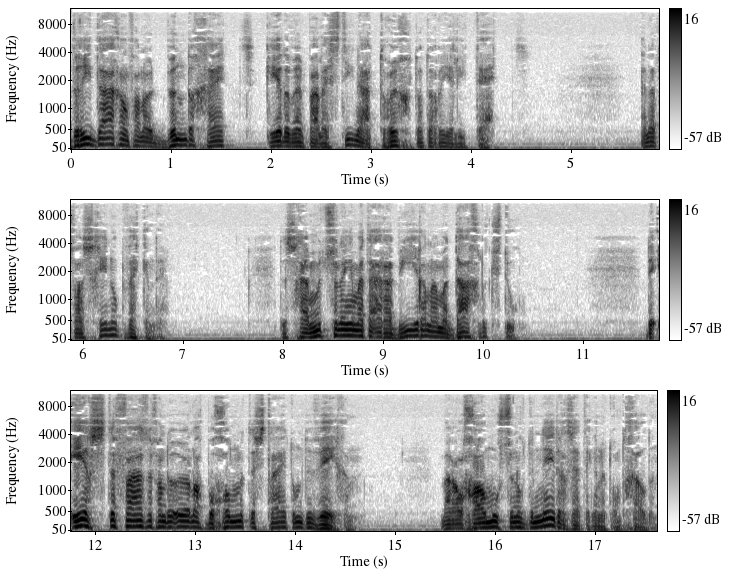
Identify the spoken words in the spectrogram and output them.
Drie dagen van uitbundigheid keerden we in Palestina terug tot de realiteit. En het was geen opwekkende. De schermutselingen met de Arabieren namen dagelijks toe. De eerste fase van de oorlog begon met de strijd om de wegen. Maar al gauw moesten ook de nederzettingen het ontgelden.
